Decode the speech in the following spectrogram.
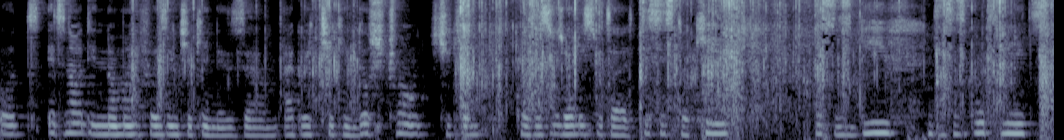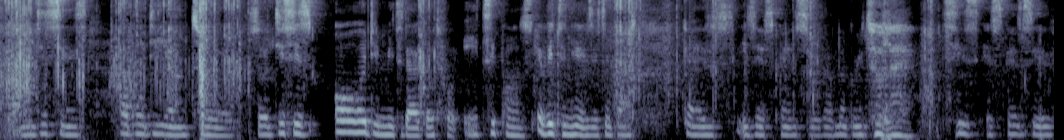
but it's not the normal frozen chicken is um agri chicken those strong chicken because it's usually sweeter. This is turkey this is beef this is goat meat and this is abodi and toro. So this is all the meat that i got for 80 pounds. Everything here is 80 pounds. Guys it's expensive. I'm not going to lie. It is expensive.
